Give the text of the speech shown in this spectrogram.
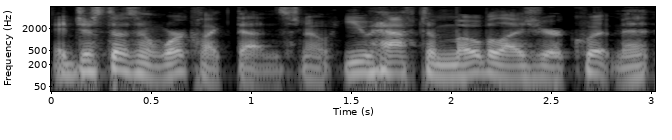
It just doesn't work like that in snow. You have to mobilize your equipment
